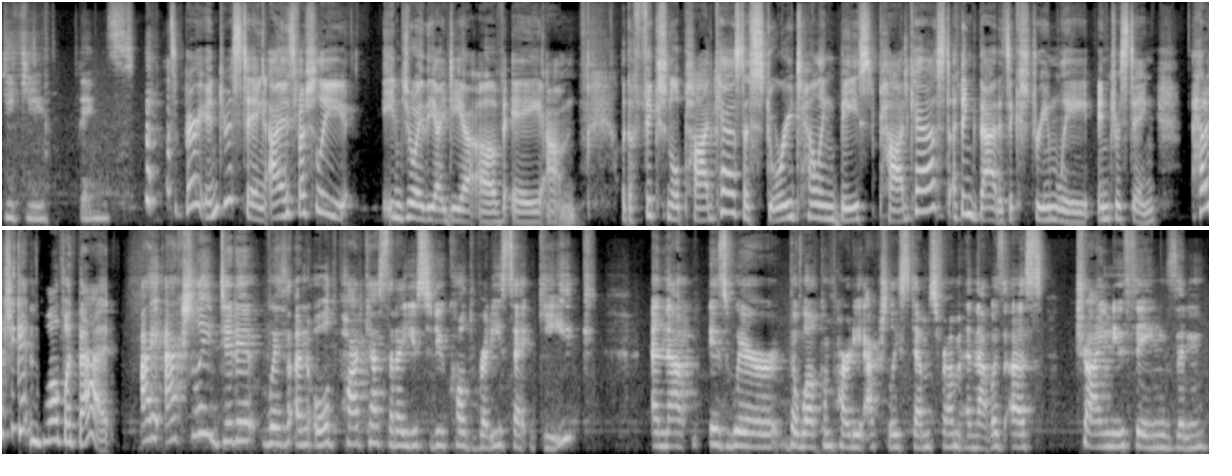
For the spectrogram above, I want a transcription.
geeky things. it's very interesting. I especially enjoy the idea of a um, like a fictional podcast, a storytelling based podcast. I think that is extremely interesting. How did you get involved with that? I actually did it with an old podcast that I used to do called Ready Set Geek and that is where the welcome party actually stems from and that was us trying new things and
